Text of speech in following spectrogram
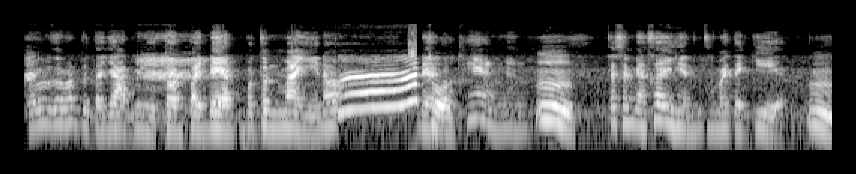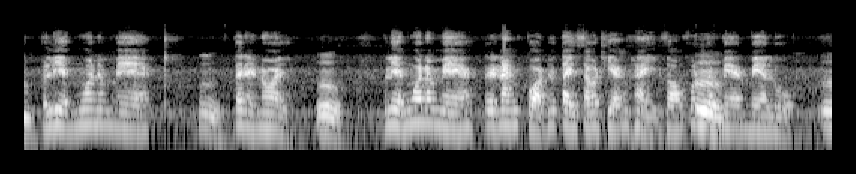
แต่ว่ามันเป็นตาญาติไม่ดีตอนไปแดดบนต้นใหม่เนาะแดดโถ บักแห้งหนึงอืม แต่ฉันก็เคยเห็นสมัยแต่กี้อะอืม ไปเลี้ยงงัวน้ำแม่อืม แต่น้อยอืมๆไป เลี้ยงงัวน้ำแม่ได้นั่งกอดอยู่ใต้เสาเถียงไห้สองคนอืมกับแม่แม่ลูกอื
